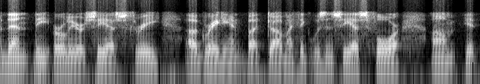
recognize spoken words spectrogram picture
than the earlier CS3 uh, gradient, but um, I think it was in CS4, um, it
